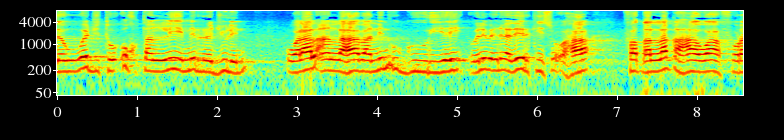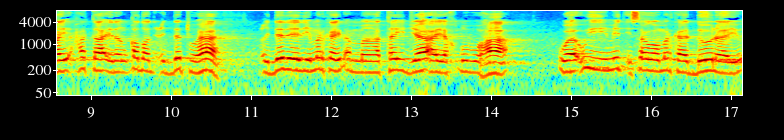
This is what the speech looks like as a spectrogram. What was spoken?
zawajtu ukhtan lii min rajulin walaal aan lahaabaa nin u guuriyey weliba in adeerkiisu ahaa faطallaqahaa waa furay xataa ida inqadad ciddatuhaa ciddadeedii markay dhammaatay jaa-a yakhdubuhaa waa u yimid isagoo markaa doonaayo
